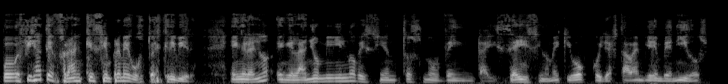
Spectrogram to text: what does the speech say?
Pues fíjate, Frank, que siempre me gustó escribir. En el año, en el año 1996, si no me equivoco, ya estaba en Bienvenidos,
